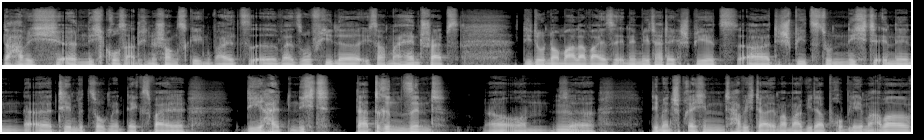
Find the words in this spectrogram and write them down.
da habe ich äh, nicht großartig eine Chance gegen, weil äh, weil so viele, ich sag mal, Handtraps die du normalerweise in den Metadeck spielst, äh, die spielst du nicht in den äh, themenbezogenen Decks, weil die halt nicht da drin sind. Ne? Und mhm. äh, dementsprechend habe ich da immer mal wieder Probleme. Aber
